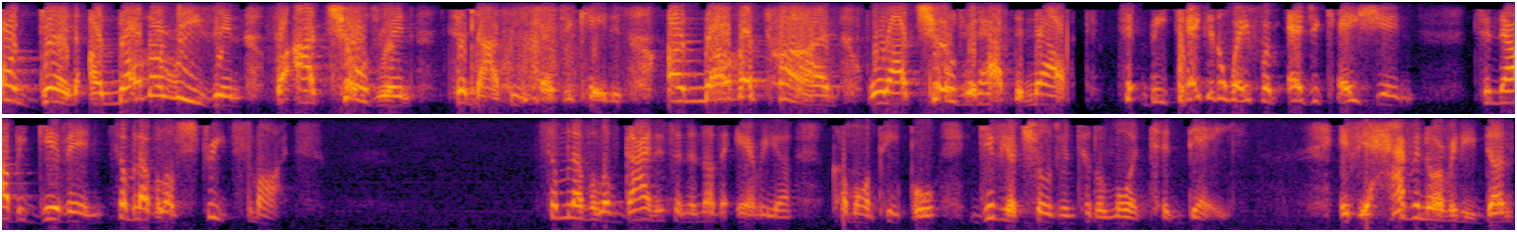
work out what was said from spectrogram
Again, another reason for our children to not be educated. Another time when our children have to now t- be taken away from education to now be given some level of street smarts. Some level of guidance in another area. Come on, people. Give your children to the Lord today. If you haven't already done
